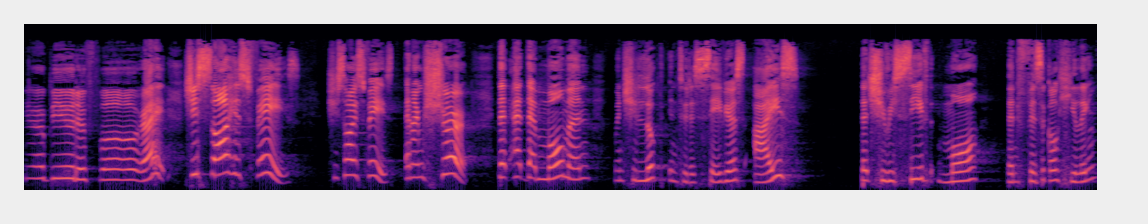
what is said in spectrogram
You're beautiful, right? She saw his face. She saw his face. And I'm sure that at that moment, when she looked into the Savior's eyes, that she received more than physical healing.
